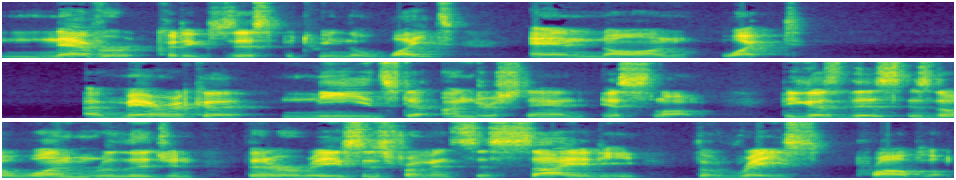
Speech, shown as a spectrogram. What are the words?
never could exist between the white and non white. America needs to understand Islam because this is the one religion that erases from its society the race problem.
